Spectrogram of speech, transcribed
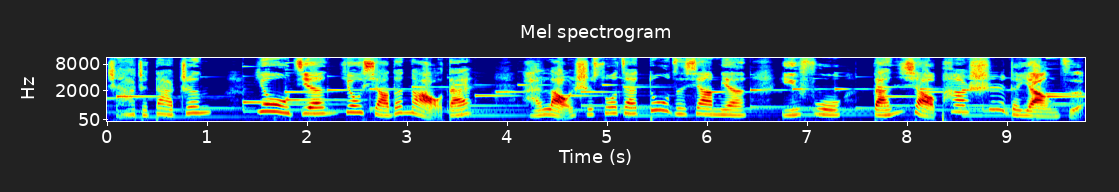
插着大针，又尖又小的脑袋，还老是缩在肚子下面，一副胆小怕事的样子。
